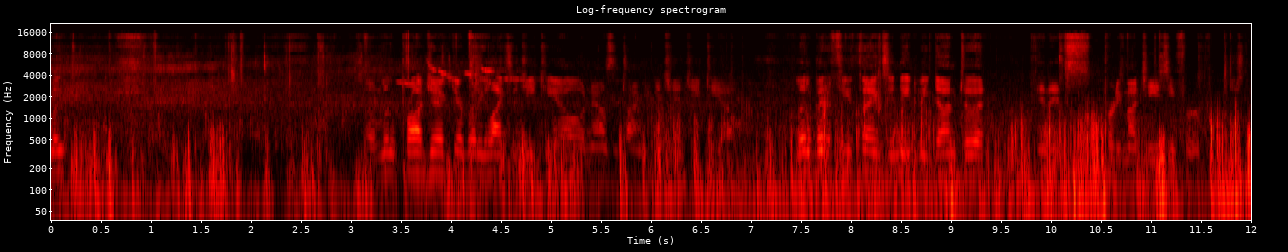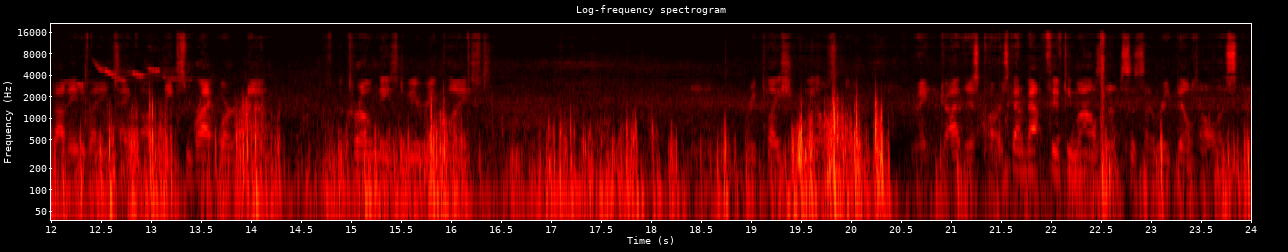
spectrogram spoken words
So a little project, everybody likes a GTO, and now's the time to get you a GTO. A little bit, a few things that need to be done to it, and it's pretty much easy for just about anybody to take off. Needs some bright work done. The chrome needs to be replaced. And replace your wheels. Ready to drive this car. It's got about 50 miles on it since I rebuilt all this stuff.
